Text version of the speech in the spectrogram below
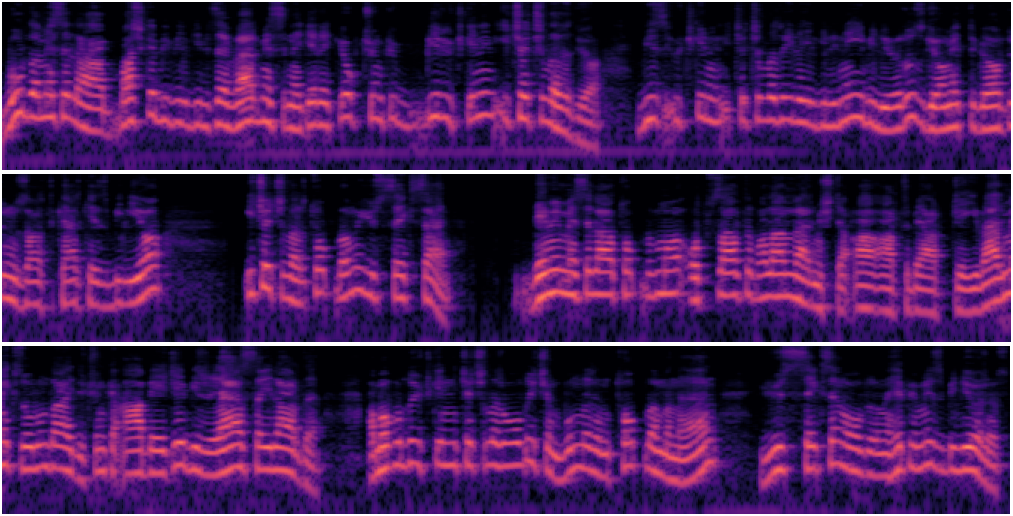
Burada mesela başka bir bilgi bize vermesine gerek yok. Çünkü bir üçgenin iç açıları diyor. Biz üçgenin iç açıları ile ilgili neyi biliyoruz? Geometri gördüğünüz artık herkes biliyor. İç açıları toplamı 180. Demin mesela toplamı 36 falan vermişti A artı B artı C'yi. Vermek zorundaydı. Çünkü A, B, C bir reel sayılardı. Ama burada üçgenin iç açıları olduğu için bunların toplamının 180 olduğunu hepimiz biliyoruz.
